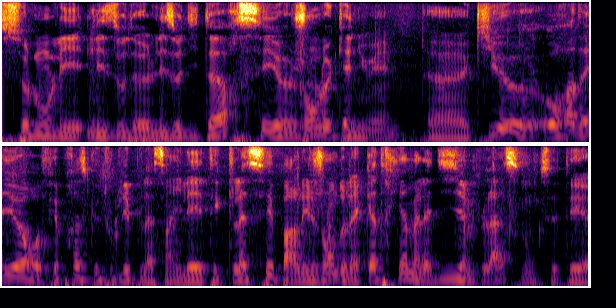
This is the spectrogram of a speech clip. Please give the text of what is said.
selon les, les, auditeurs, c'est euh, Jean Le Canuet, euh, qui euh, aura d'ailleurs fait presque toutes les places. Hein. Il a été classé par les gens de la quatrième à la dixième place, donc c'était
